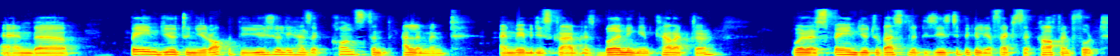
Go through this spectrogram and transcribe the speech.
And uh, pain due to neuropathy usually has a constant element and may be described as burning in character, whereas pain due to vascular disease typically affects the calf and foot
